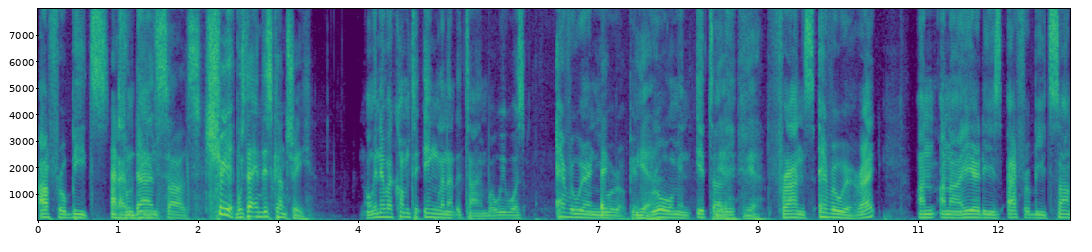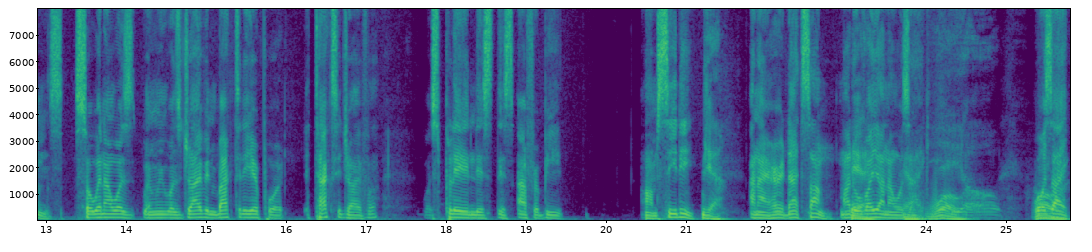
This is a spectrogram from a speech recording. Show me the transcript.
Afro beats Afro and beats. dance salsa. Straight. Was that in this country? No, we never come to England at the time, but we was everywhere in Eh, Europe, in yeah. Rome, in Italy, Yeah, yeah. France, everywhere, right? And and I hear these Afrobeat songs. So when I was when we was driving back to the airport, the taxi driver was playing this this Afrobeat um CD. Yeah. And I heard that song, Mad Yeah, Over You, and I was yeah. like, Whoa. yo. I was Whoa. like,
